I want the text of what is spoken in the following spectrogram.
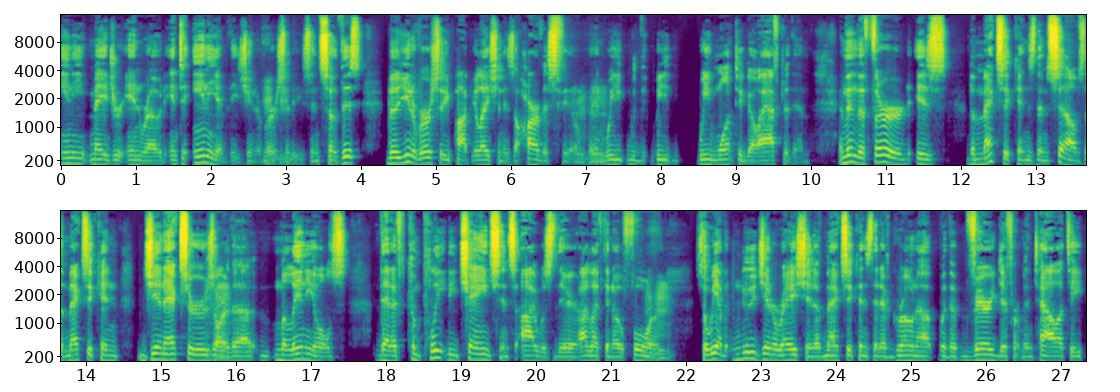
any major inroad into any of these universities. And so this, the university population is a harvest field Mhm. and we, we, we want to go after them. And then the third is the Mexicans themselves, the Mexican Gen Xers or Mhm. the millennials that have completely changed since I was there. I left in 4 Mhm. so we have a new generation of Mexicans that have grown up with a very different mentality.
